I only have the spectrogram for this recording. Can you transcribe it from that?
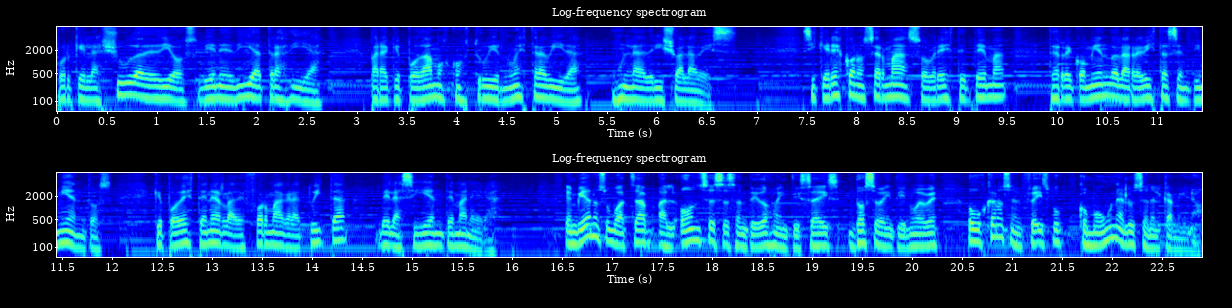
porque la ayuda de Dios viene día tras día para que podamos construir nuestra vida un ladrillo a la vez. Si querés conocer más sobre este tema, te recomiendo la revista Sentimientos, que podés tenerla de forma gratuita de la siguiente manera. Envíanos un WhatsApp al 11 62 26 12 29 o búscanos en Facebook como Una Luz en el Camino.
